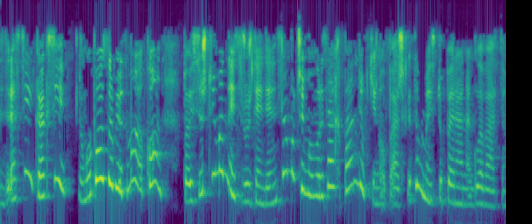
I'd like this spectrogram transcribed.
Здрасти, как си? Да го поздрави от моя кон. Той също има днес рожден ден, само че му вързах пандюкти на опашката вместо пера на главата.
